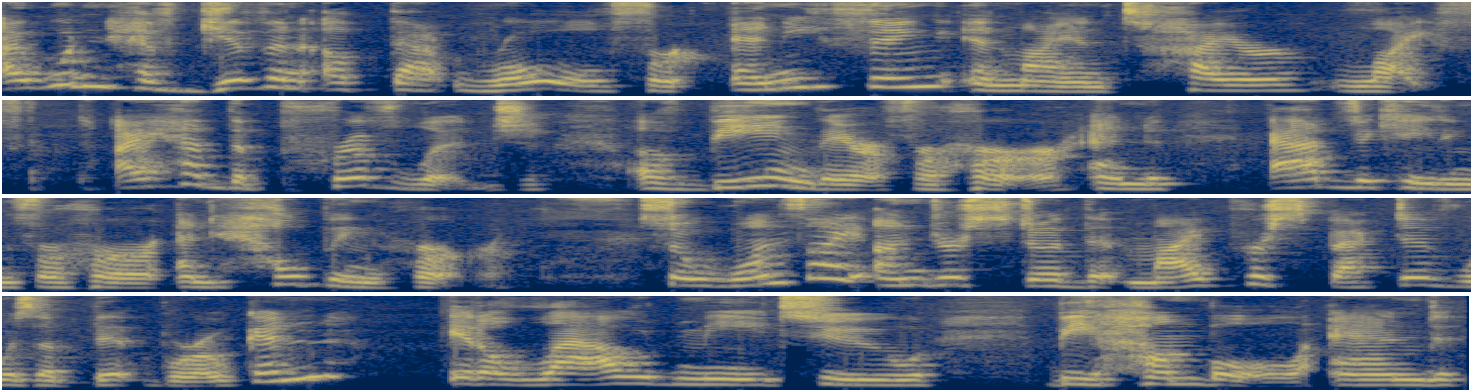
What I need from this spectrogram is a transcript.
I wouldn't have given up that role for anything in my entire life. I had the privilege of being there for her and advocating for her and helping her. So once I understood that my perspective was a bit broken, it allowed me to be humble and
